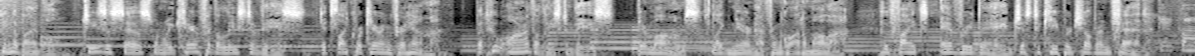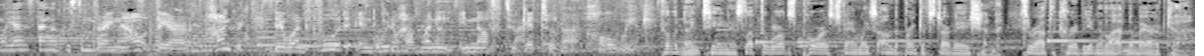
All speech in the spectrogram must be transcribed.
In the Bible, Jesus says when we care for the least of these, it's like we're caring for Him. But who are the least of these? They're moms, like Mirna from Guatemala, who fights every day just to keep her children fed. Right now, they are hungry. They want food, and we don't have money enough to get to the whole week. COVID 19 has left the world's poorest families on the brink of starvation. Throughout the Caribbean and Latin America,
